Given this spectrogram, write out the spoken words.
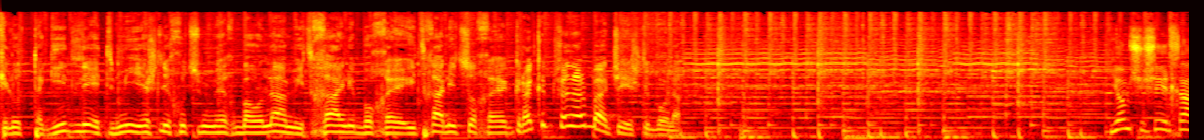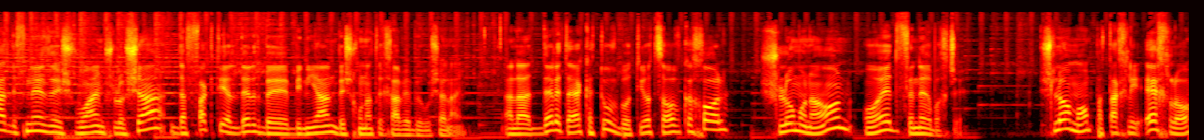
כאילו, תגיד לי את מי יש לי חוץ ממך בעולם, איתך אני בוכה, איתך אני צוחק, רק את פנרבצ'ה יש לי בעולם. יום שישי אחד לפני איזה שבועיים שלושה, דפקתי על דלת בבניין בשכונת רחביה בירושלים. על הדלת היה כתוב באותיות צהוב כחול, שלמה נאון, אוהד פנרבחצ'ה. שלמה פתח לי איך לא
